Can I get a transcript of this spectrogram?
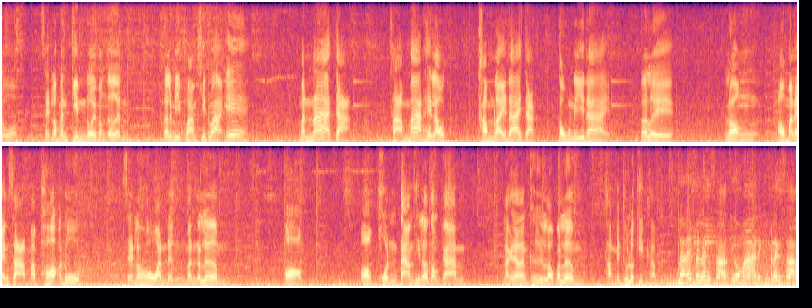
ดู เสร็จแล้วมันกินโดยบังเอิญ ก็เลยมีความคิดว่า เอ๊ะมันน่าจะสามารถให้เรา ทำรายได้จากตรงนี้ได้ ก็เลยลองเอาแมลงสาบมาเพาะดู เสร็จแล้วพอวันหนึ่งมันก็เริ่มออกออกผลตามที่เราต้องการ หลังจากนั้นคือเราก็เริ่มทำเป็นธุรกิจครับ และไอ้แมลงสาบที่เอามาเนี่ยคือแมลงสาบ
